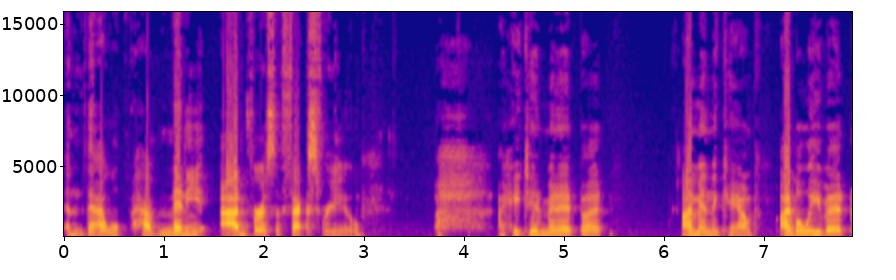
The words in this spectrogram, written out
and that will have many adverse effects for you. I hate to admit it, but I'm in the camp. I believe it.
